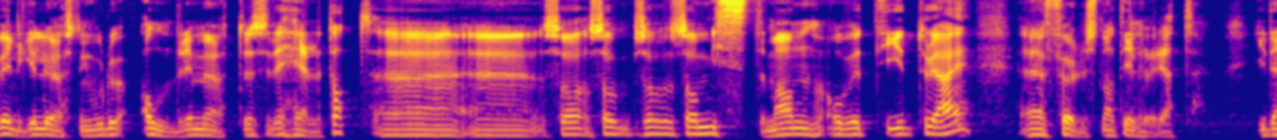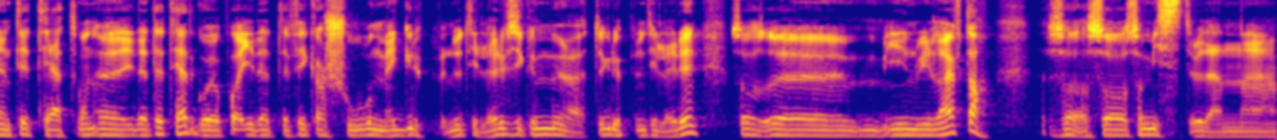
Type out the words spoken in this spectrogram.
velger løsninger hvor du aldri møtes i det hele tatt, eh, eh, så, så, så, så mister man over tid, tror jeg, følelsen av tilhørighet. Identitet, man, identitet, går jo på identifikasjon med gruppen du tilhører. Hvis ikke du møter gruppen du tilhører så, uh, in real life, da, så, så, så mister du den uh,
